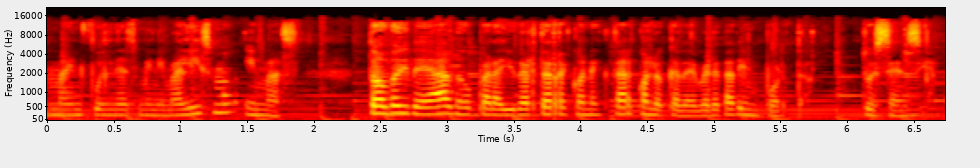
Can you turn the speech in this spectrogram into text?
mindfulness, minimalismo y más. Todo ideado para ayudarte a reconectar con lo que de verdad importa, tu esencia.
